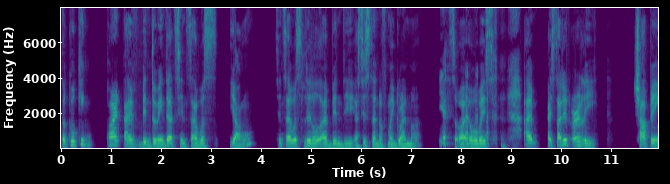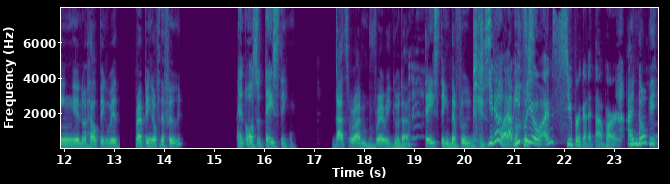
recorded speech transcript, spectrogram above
The cooking part, I've been doing that since I was young. Since I was little, I've been the assistant of my grandma. Yeah. So I always, I I started early, chopping, you know, helping with prepping of the food, and also tasting. That's where I'm very good at tasting the food. you know what? I'm Me always, too. I'm super good at that part. I know we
